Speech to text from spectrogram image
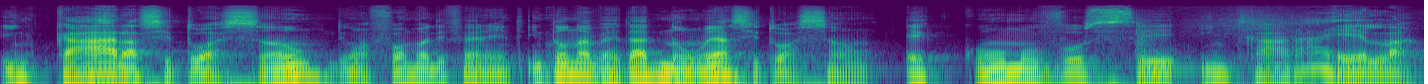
encara a situação de uma forma diferente. Então, na verdade, não é a situação, é como você encara ela.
